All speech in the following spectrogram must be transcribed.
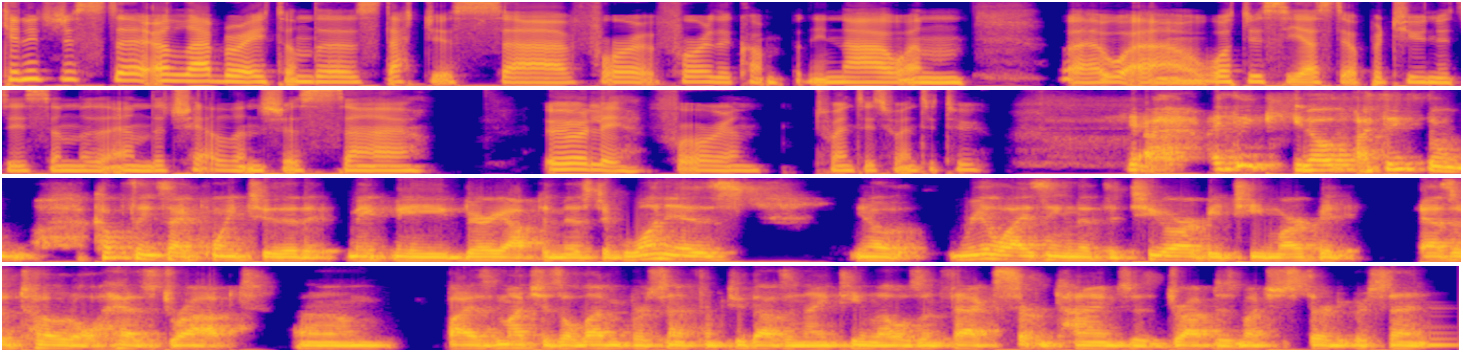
can you just uh, elaborate on the status uh, for for the company now and uh, uh what you see as the opportunities and the and the challenges uh, early for 2022? Um, yeah, I think you know. I think the a couple things I point to that make me very optimistic. One is, you know, realizing that the TRBT market as a total has dropped um, by as much as 11% from 2019 levels. In fact, certain times has dropped as much as 30%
